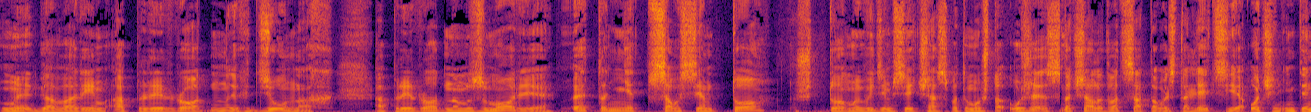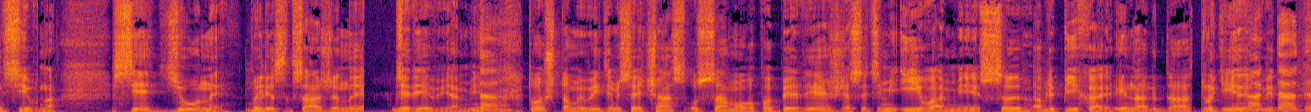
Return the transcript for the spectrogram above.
мы говорим о природных дюнах, о природном взморье, это не совсем то, что мы видим сейчас, потому что уже с начала 20-го столетия очень интенсивно все дюны были сажены деревьями. Да. То, что мы видим сейчас у самого побережья с этими ивами, с облепихой, иногда другие иногда, виды. Да,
